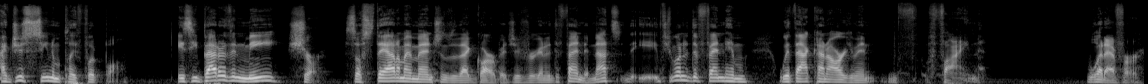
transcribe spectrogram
I've just seen him play football. Is he better than me? Sure. So stay out of my mentions with that garbage if you're going to defend him. That's if you want to defend him with that kind of argument, f- fine. Whatever.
